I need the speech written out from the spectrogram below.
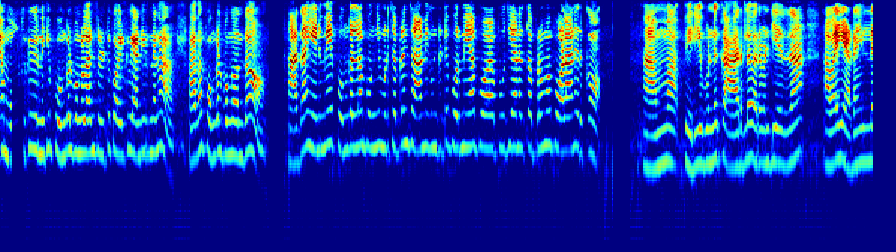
என் மூத்துக்கு இன்னைக்கு பொங்கல் பொங்கலான்னு சொல்லிட்டு கோயிலுக்கு வேண்டியிருந்தேனா அதான் பொங்கல் பொங்க வந்தோம். அதான் இனிமே பொங்கல்லாம் பொங்கி முடிச்ச அப்புறம் சாமி கும்பிட்டுட்டு பொறுமையா போ பூஜை ஆனதுக்கு அப்புறமா போலான்னு இருக்கோம். ஆமா பெரிய பொண்ணு கார்ல வர வேண்டியதுதான். அவன் இடம் இல்ல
